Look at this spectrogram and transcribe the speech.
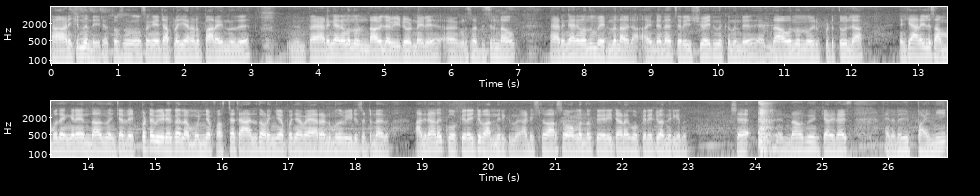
കാണിക്കുന്നുണ്ട്. ഇരുപത്തി ദിവസം ദിവസം കഴിഞ്ഞിട്ട് അപ്ലൈ ചെയ്യാനാണ് പറയുന്നത്. പാഡും കാര്യങ്ങളൊന്നും ഉണ്ടാവില്ല വീഡിയോ ഉണ്ടെങ്കിൽ നിങ്ങൾ ശ്രദ്ധിച്ചിട്ടുണ്ടാവും. പാഡും കാര്യങ്ങളൊന്നും വരുന്നുണ്ടാവില്ല. അതിന്റെ തന്നെ ചെറിയ ഇഷ്യൂ ആയിട്ട് നിൽക്കുന്നുണ്ട്. എന്താവുമെന്നൊന്നും ഒരു പിടുത്തമില്ല എനിക്കറിയില്ല സംഭവം എങ്ങനെ എന്താണെന്ന് എനിക്കറിയില്ല. ഇപ്പോഴത്തെ വീഡിയോ ഒക്കെ അല്ല മുന്നേ ഫസ്റ്റ് ആ ചാനൽ തുടങ്ങിയപ്പോൾ ഞാൻ വേറെ രണ്ട് മൂന്ന് വീഡിയോസ് ഇട്ടിട്ടുണ്ടായിരുന്നു. അതിനാണ് കോപ്പിറൈറ്റ് വന്നിരിക്കുന്നത്. അഡീഷണൽ വേറെ സോങ് എന്തോ കയറിയിട്ടാണ് കോപ്പി റൈറ്റ് വന്നിരിക്കുന്നത്. പക്ഷേ എന്താവുമെന്ന് എനിക്കറിയില്ല ഈ പനി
